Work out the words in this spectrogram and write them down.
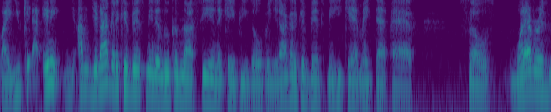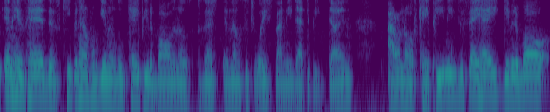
like you can any I'm you're not gonna convince me that Luka's not seeing that KP's open. You're not gonna convince me he can't make that pass. So whatever is in his head that's keeping him from giving Luke KP the ball in those possession in those situations, I need that to be done. I don't know if KP needs to say, "Hey, give me the ball"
